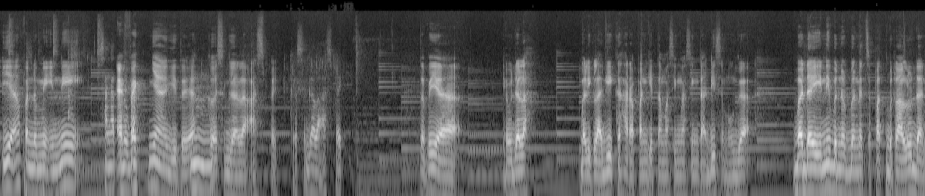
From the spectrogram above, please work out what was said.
iya pandemi ini sangat berubah efeknya gitu ya Hmm. ke segala aspek. ke segala aspek. Tapi ya ya udahlah balik lagi ke harapan kita masing-masing tadi semoga badai ini benar-benar cepat berlalu dan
